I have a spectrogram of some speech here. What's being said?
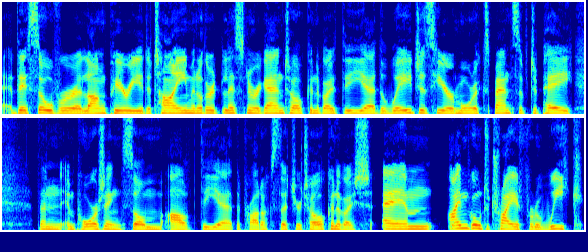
uh, this over a long period of time. Another listener again talking about the uh, the wages here are more expensive to pay than importing some of the uh, the products that you're talking about. Um, I'm going to try it for a week.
